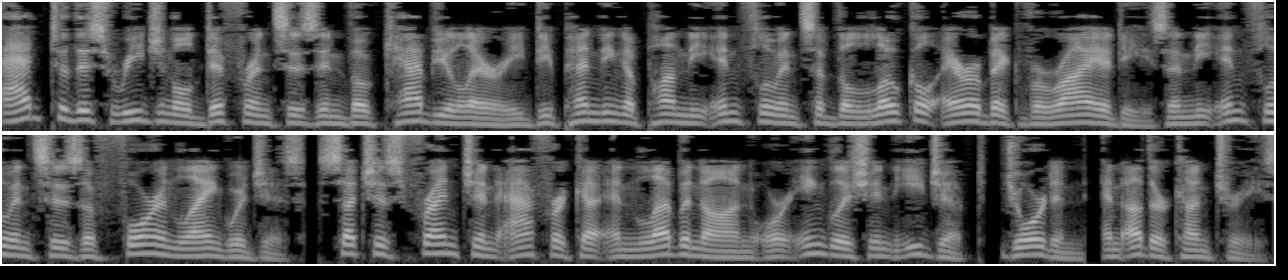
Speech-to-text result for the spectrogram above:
Add to this regional differences in vocabulary depending upon the influence of the local Arabic varieties and the influences of foreign languages, such as French in Africa and Lebanon or English in Egypt, Jordan, and other countries.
